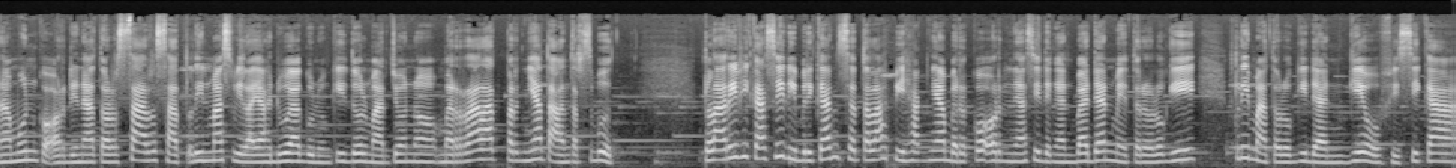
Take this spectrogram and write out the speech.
Namun koordinator SAR Satlinmas Wilayah 2 Gunung Kidul Marjono meralat pernyataan tersebut. Klarifikasi diberikan setelah pihaknya berkoordinasi dengan Badan Meteorologi, Klimatologi, dan Geofisika,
